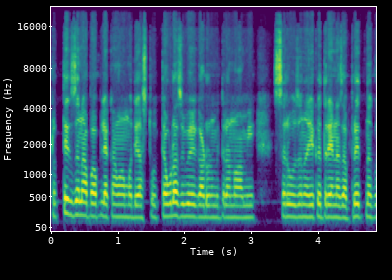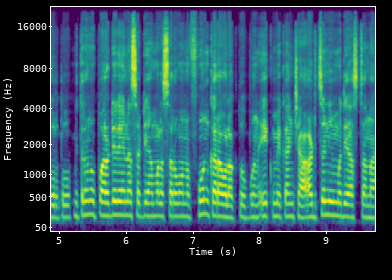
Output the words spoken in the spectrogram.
प्रत्येकजण आपापल्या कामामध्ये असतो. तेवढाच वेळ काढून मित्रांनो आम्ही सर्वजण एकत्र येण्याचा प्रयत्न करतो. मित्रांनो पार्टीला येण्यासाठी आम्हाला सर्वांना फोन करावा लागतो पण एकमेकांच्या अडचणीमध्ये असताना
